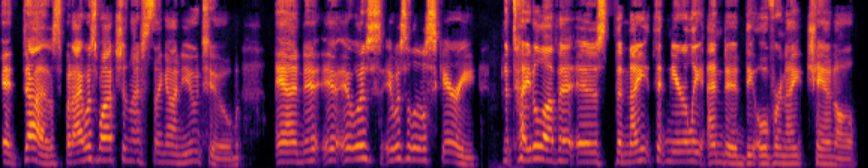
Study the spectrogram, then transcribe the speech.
It does, but I was watching this thing on YouTube and it, it, it was it was a little scary. The title of it is The Night That Nearly Ended the Overnight Channel,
